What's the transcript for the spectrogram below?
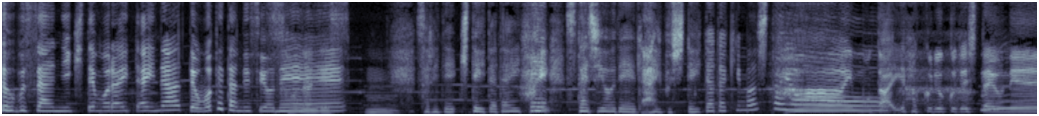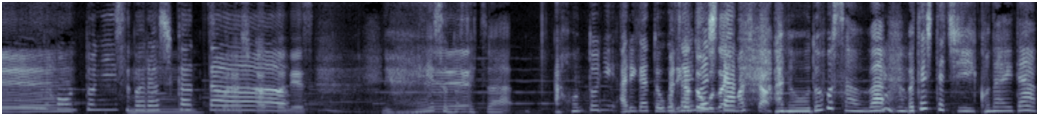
ドブさんに来てもらいたいなって思ってたんですよね。そうなんです。うん。それで来ていただいて、はいスタジオでライブしていただきましたよ。はい、もう大迫力でしたよね。本当に素晴らしかった。うん素晴らしかったです。ねね、その説はあ本当にありがとうございました。ざいました。あのドブさんは、うんうん私たちこの間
